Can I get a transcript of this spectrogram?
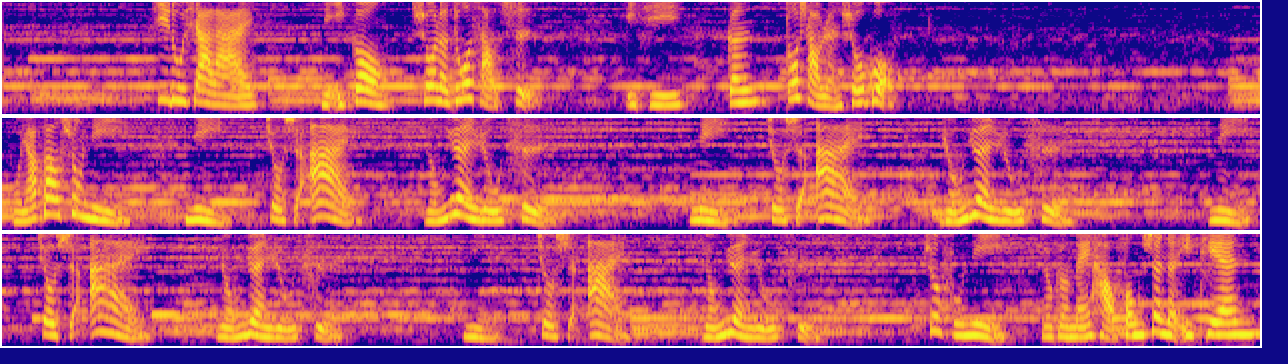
记录下来，你一共说了多少次，以及跟多少人说过？我要告诉你，你就是爱，永远如此。你就是爱，永远如此。你就是爱，永远如此。你就是爱，永远如此。祝福你有个美好丰盛的一天。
